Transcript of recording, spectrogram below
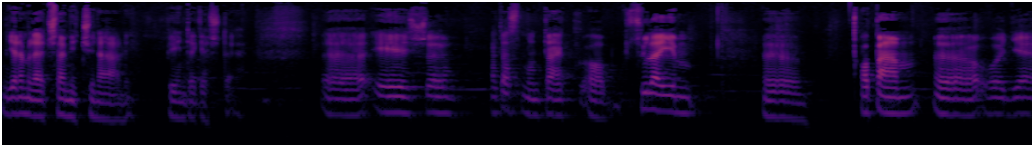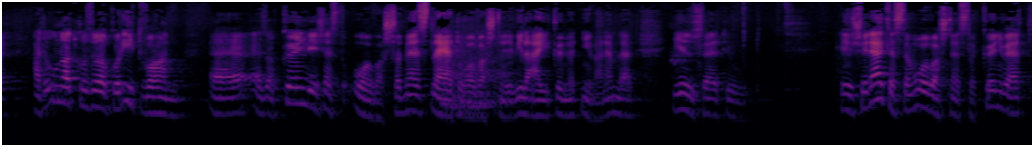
ugye nem lehet semmit csinálni péntek este. Eh, és hát azt mondták a szüleim, apám, hogy hát ha unatkozol, akkor itt van ez a könyv, és ezt olvassad, mert ezt lehet olvasni, a világi könyvet nyilván nem lehet. Jézus vehető út. És én elkezdtem olvasni ezt a könyvet,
